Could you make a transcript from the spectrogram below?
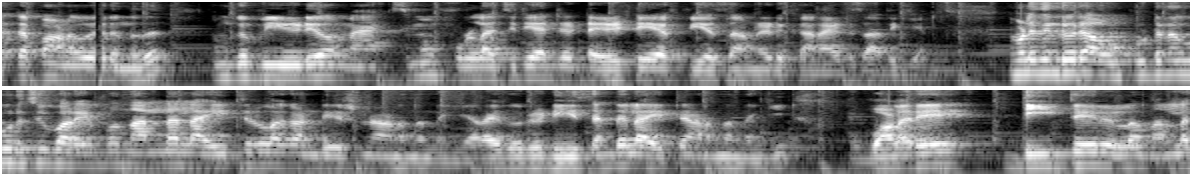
സെറ്റപ്പ് ആണ് വരുന്നത്. നമുക്ക് video maximum full H D ആയിട്ട് തേർട്ടി എഫ് പി എസ് ആണ് എടുക്കാനായിട്ട് സാധിക്കുക. നമ്മൾ ഇതിന്റെ ഒരു ഔട്ട്പുട്ടിനെ കുറിച്ച് പറയുമ്പോൾ നല്ല ലൈറ്റ് ഉള്ള കണ്ടീഷൻ ആണെന്നുണ്ടെങ്കിൽ അതായത് ഒരു ഡീസെന്റ് ലൈറ്റ് ആണെന്നുണ്ടെങ്കിൽ വളരെ ഡീറ്റെയിൽ ഉള്ള നല്ല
